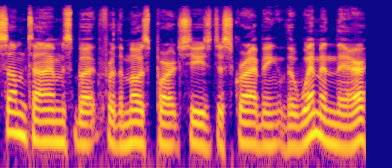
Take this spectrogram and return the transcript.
sometimes, but for the most part, she's describing the women there.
